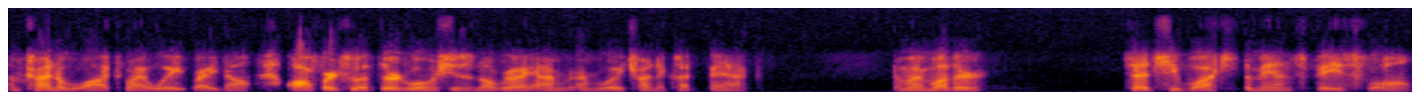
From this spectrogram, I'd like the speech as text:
I'm trying to watch my weight right now. Offered to a third woman. She said, No, really, I'm, I'm really trying to cut back. And my mother said she watched the man's face fall.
